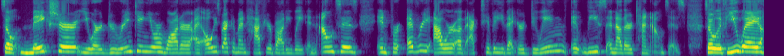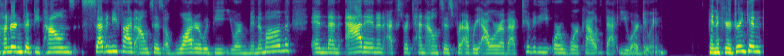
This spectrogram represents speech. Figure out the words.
So make sure you are drinking your water. I always recommend half your body weight in ounces. And for every hour of activity that you're doing, at least another 10 ounces. So if you weigh 150 pounds, 75 ounces of water would be your minimum. And then add in an extra 10 ounces for every hour of activity or workout that you are doing. And if you're drinking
